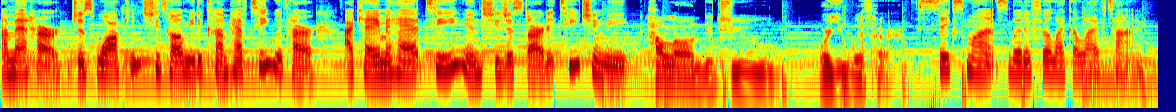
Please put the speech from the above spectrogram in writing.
I met her just walking. She told me to come have tea with her. I came and had tea, and she just started teaching me. How long did you were you with her? Six months, but it felt like a lifetime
